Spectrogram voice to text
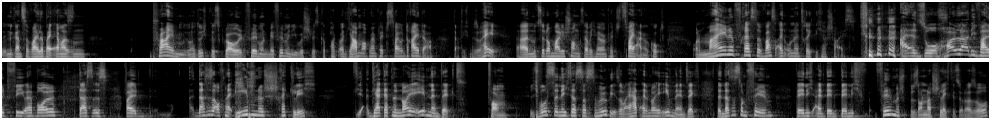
eine ganze Weile bei Amazon Prime immer durchgescrollt, Filme und mir Filme in die Wishlist gepackt. Und die haben auch Rampage 2 und 3 da. Da dachte ich mir so, hey, da nutze doch mal die Chance. Da habe ich mir Rampage 2 angeguckt. Und meine Fresse, was ein unerträglicher Scheiß. also, holla die Waldfee, Herr Boll. Das ist, weil, das ist auf einer Ebene schrecklich. Die, die, hat, die hat eine neue Ebene entdeckt, Tom. Ich wusste nicht, dass das möglich ist, aber er hat eine neue Ebene entdeckt. Denn das ist so ein Film, der nicht, der, der nicht filmisch besonders schlecht ist oder so.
